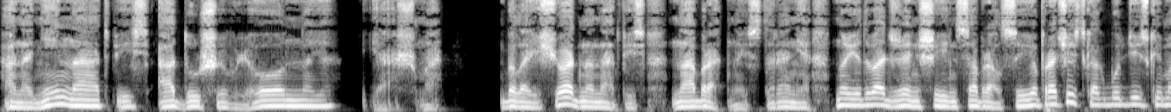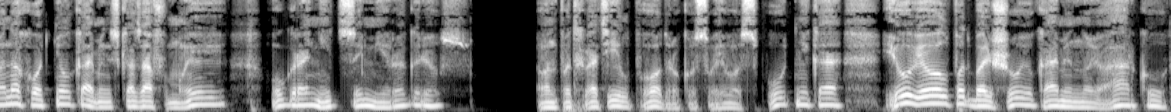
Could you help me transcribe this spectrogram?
а на ней надпись «Одушевленная яшма». Была еще одна надпись на обратной стороне, но едва Джен Шиин собрался ее прочесть, как буддийский монах отнял камень, сказав «Мы у границы мира грез». Он подхватил под руку своего спутника и увел под большую каменную арку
